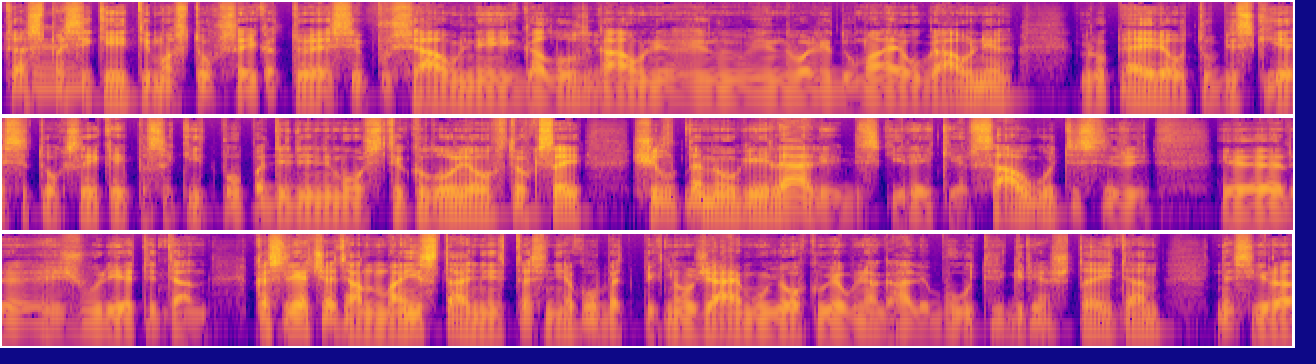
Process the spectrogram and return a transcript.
Tas e, pasikeitimas toksai, kad tu esi pusiau neįgalus, gauni invalidumą jau gauni, grupė ir jau tu biskiesi toksai, kaip pasakyti, po padidinimo stiklu jau toksai šiltnamio gailelį, biski reikia ir saugotis, ir, ir žiūrėti ten Kas liečia ten maistą, tas nieko, bet piknaudžiavimų jokių jau negali būti griežtai ten, nes yra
